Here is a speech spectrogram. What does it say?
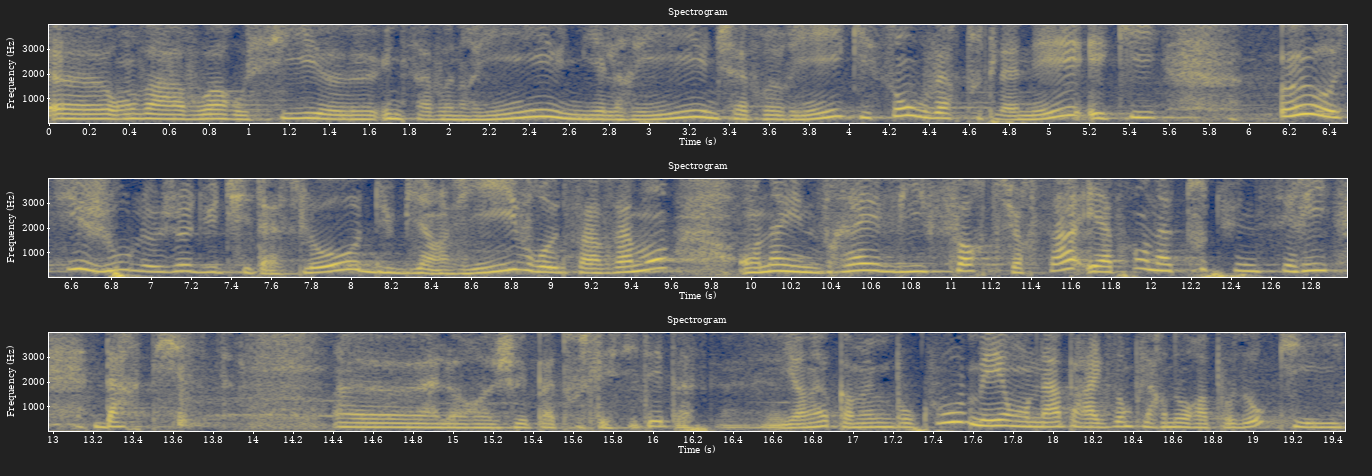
on va avoir aussi une savonnerie, une miellerie, une chèvrerie, qui sont ouvertes toute l'année et qui eux aussi jouent le jeu du chitaslo, du bien vivre. Enfin, vraiment, on a une vraie vie forte sur ça. Et après, on a toute une série d'artistes. Euh, alors, je vais pas tous les citer parce qu'il y en a quand même beaucoup, mais on a par exemple Arnaud Raposo qui,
